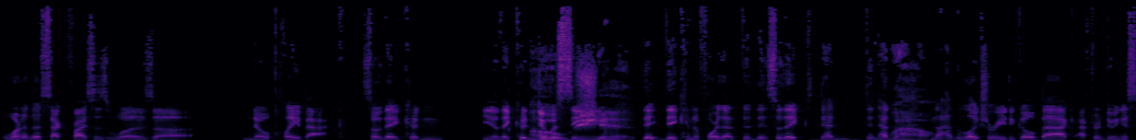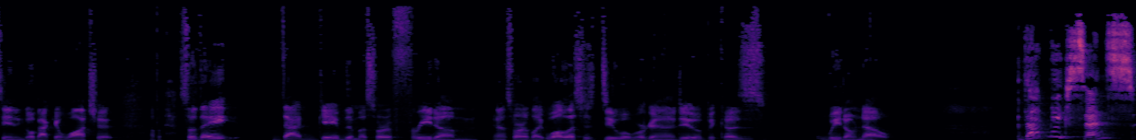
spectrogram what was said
one of the sacrifices was uh, no playback, so they couldn't, you know, they couldn't do Oh, a scene. shit. They they can afford that, They- they- so they had, didn't have Wow. the, not have the luxury to go back after doing a scene and go back and watch it. So they that gave them a sort of freedom and sort of like, well, let's just do what we're gonna do because we don't know. That makes sense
